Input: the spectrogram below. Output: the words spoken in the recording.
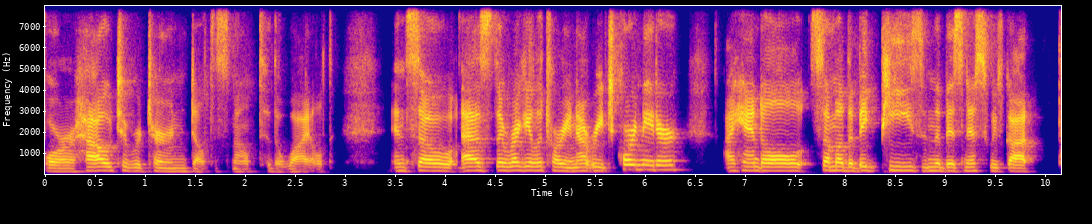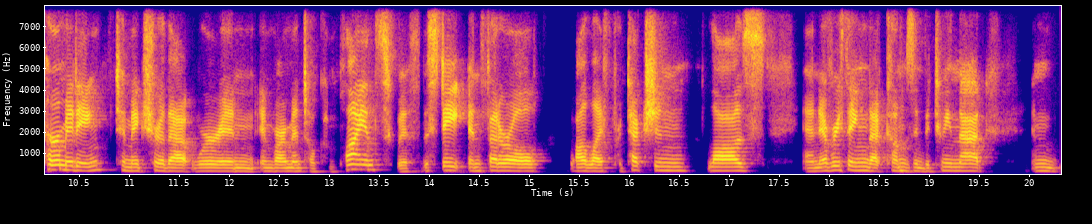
for how to return Delta smelt to the wild. And so, as the regulatory and outreach coordinator, I handle some of the big P's in the business. We've got permitting to make sure that we're in environmental compliance with the state and federal wildlife protection laws and everything that comes in between that. And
